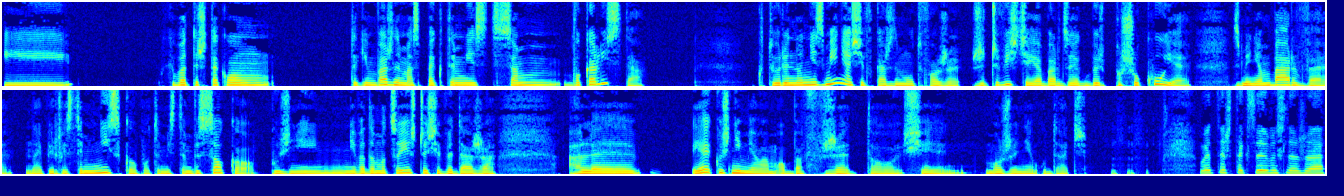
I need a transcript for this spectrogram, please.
I chyba też taką, takim ważnym aspektem jest sam wokalista. Który no nie zmienia się w każdym utworze. Rzeczywiście ja bardzo jakby poszukuję, zmieniam barwę. Najpierw jestem nisko, potem jestem wysoko, później nie wiadomo co jeszcze się wydarza, ale ja jakoś nie miałam obaw, że to się może nie udać. Bo ja też tak sobie myślę, że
